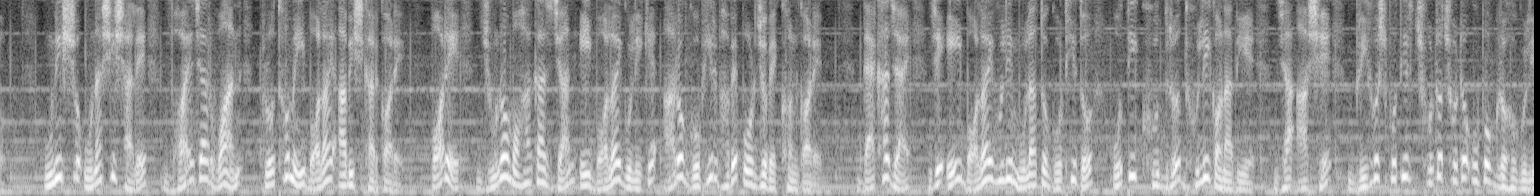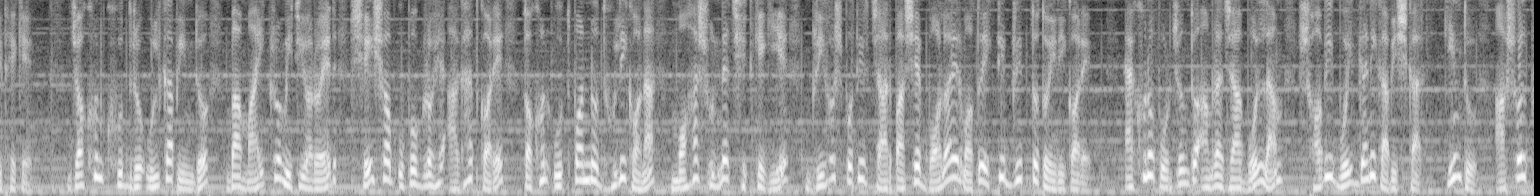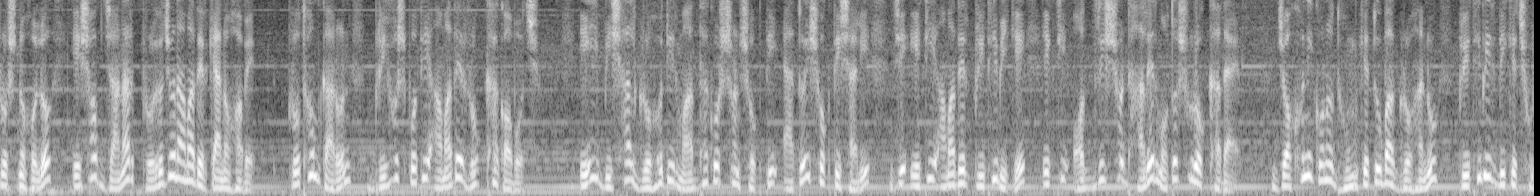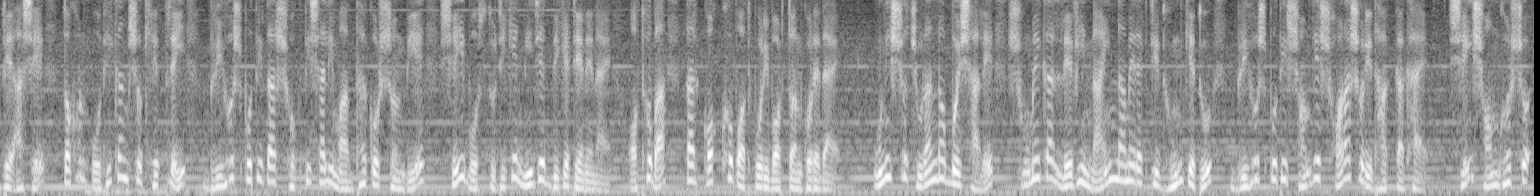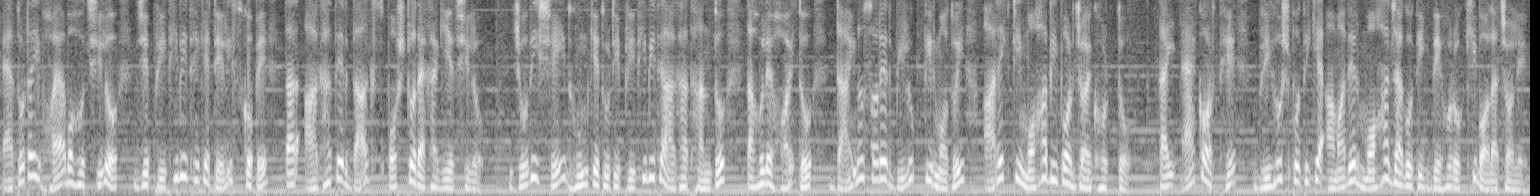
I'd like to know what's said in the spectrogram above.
উনিশশো সালে ভয়েজার ওয়ান প্রথমেই বলয় আবিষ্কার করে। পরে জুনো মহাকাশ যান এই বলয়গুলিকে আরও গভীরভাবে পর্যবেক্ষণ করে। দেখা যায় যে এই বলয়গুলি মূলত গঠিত অতি ক্ষুদ্র ধূলিকণা দিয়ে, যা আসে বৃহস্পতির ছোট ছোট উপগ্রহগুলি থেকে। যখন ক্ষুদ্র উল্কাপিণ্ড বা মাইক্রোমিটিওরয়েড সেই সব উপগ্রহে আঘাত করে, তখন উৎপন্ন ধূলিকণা মহাশূন্যে ছিটকে গিয়ে বৃহস্পতির চারপাশে বলয়ের মতো একটি বৃত্ত তৈরি করে। এখনও পর্যন্ত আমরা যা বললাম সবই বৈজ্ঞানিক আবিষ্কার, কিন্তু আসল প্রশ্ন হল, এসব জানার প্রয়োজন আমাদের কেন হবে? প্রথম কারণ, বৃহস্পতি আমাদের রক্ষা কবচ। এই বিশাল গ্রহটির মাধ্যাকর্ষণ শক্তি এতই শক্তিশালী যে এটি আমাদের পৃথিবীকে একটি অদৃশ্য ঢালের মতো সুরক্ষা দেয়। যখনই কোনো ধূমকেতু বা গ্রহাণু পৃথিবীর দিকে ছুটে আসে, তখন অধিকাংশ ক্ষেত্রেই বৃহস্পতি তার শক্তিশালী মাধ্যাকর্ষণ দিয়ে সেই বস্তুটিকে নিজের দিকে টেনে নেয় অথবা তার কক্ষপথ পরিবর্তন করে দেয়। উনিশশো চুরানব্বই সালে সুমেকার লেভি নাইন নামের একটি ধূমকেতু বৃহস্পতির সঙ্গে সরাসরি ধাক্কা খায়। সেই সংঘর্ষ এতটাই ভয়াবহ ছিল যে পৃথিবী থেকে টেলিস্কোপে তার আঘাতের দাগ স্পষ্ট দেখা গিয়েছিল। যদি সেই ধূমকেতুটি পৃথিবীতে আঘাত হানত, তাহলে হয়তো ডাইনোসরের বিলুপ্তির মতোই আরেকটি মহাবিপর্যয় ঘটত। তাই এক অর্থে বৃহস্পতিকে আমাদের মহাজাগতিক দেহরক্ষী বলা চলে।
